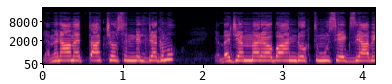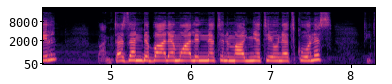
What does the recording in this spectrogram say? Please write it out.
ለምን አመጣቸው ስንል ደግሞ የመጀመሪያው በአንድ ወቅት ሙሴ እግዚአብሔርን በአንተ ዘንድ ባለሟልነትን ማግኘት የእውነት ከሆነስ ፊት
